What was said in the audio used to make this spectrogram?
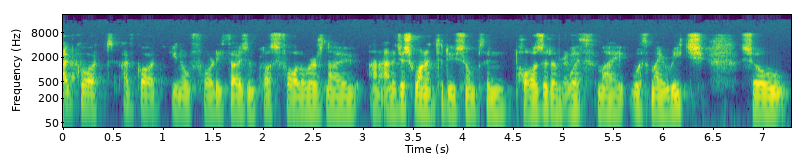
I've got I've got you know forty thousand plus followers now, and, and, I just wanted to do something positive with my with my reach. So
